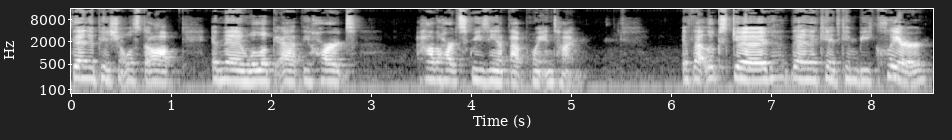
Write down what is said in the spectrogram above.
then the patient will stop and then we'll look at the heart, how the heart's squeezing at that point in time. If that looks good, then the kid can be clear.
